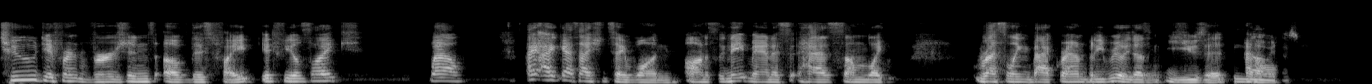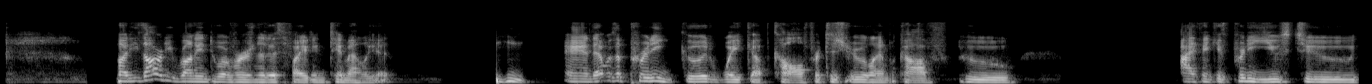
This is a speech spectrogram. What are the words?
two different versions of this fight, it feels like. Well, I, I guess I should say one, honestly. Nate Maness has some like wrestling background, but he really doesn't use it at No, all. he doesn't. But he's already run into a version of this fight in Tim Elliott. Mhm. And that was a pretty good wake up call for Tagir Ulanbekov, who I think is pretty used to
